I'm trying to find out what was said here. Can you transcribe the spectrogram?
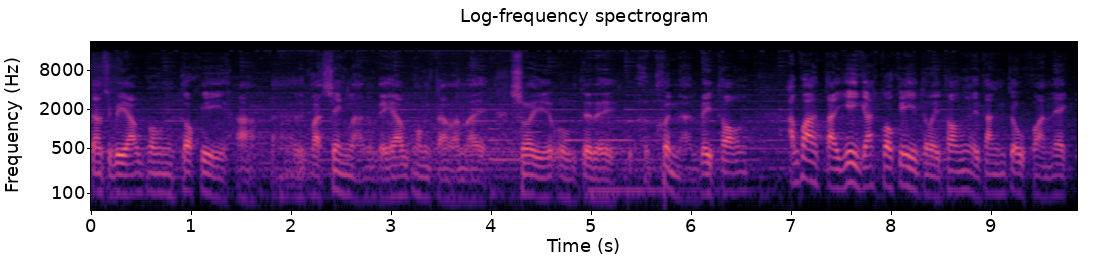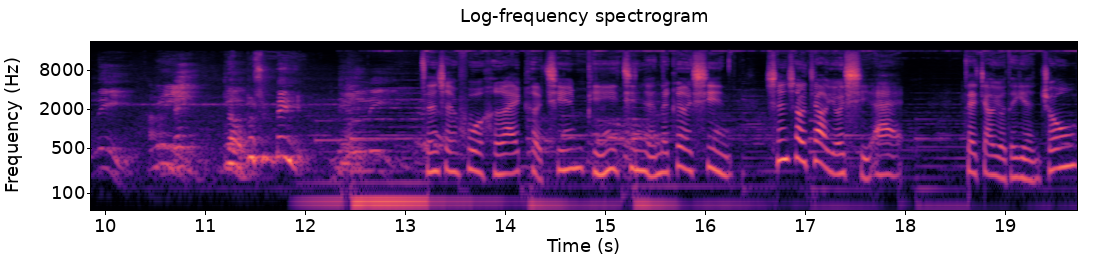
但是不要讲国语啊，外省人不要讲台湾来，所以有这个困难被通。啊，我大家家国语都会通，会当做翻译。力力力都是力力。曾神父和蔼可亲、平易近人的个性，深受教友喜爱。在教友的眼中，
